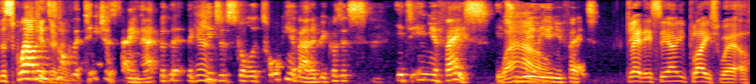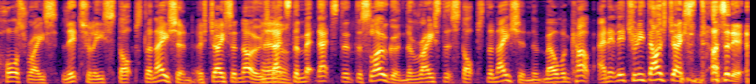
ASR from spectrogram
the school well, I mean, kids. It's not the teachers saying that, but the, the yeah. kids at school are talking about it because it's it's in your face. It's wow. really in your face. Glenn, it's the only place where a horse race literally stops the nation. As Jason knows, yeah. that's the that's the, the slogan, the race that stops the nation, the Melbourne Cup, and it literally does, Jason, doesn't it?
